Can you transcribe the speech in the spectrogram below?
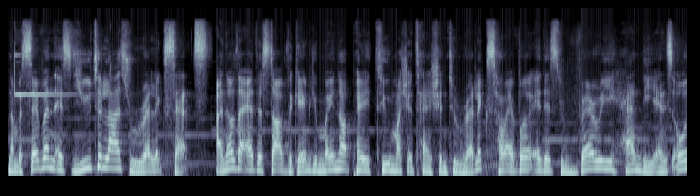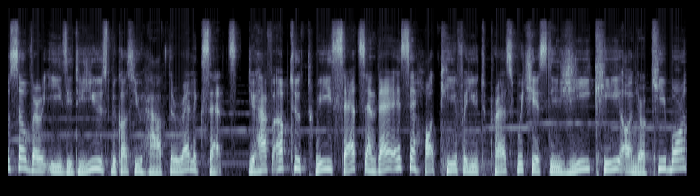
Number 7 is utilize relic sets. I know that at the start of the game you may not pay too much attention to relics, however it is very handy and it's also very easy to use because you have the relic sets. You have up to 3 sets and there is a hotkey for you to press which is the G key on your keyboard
